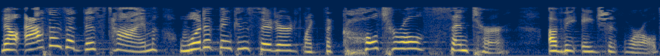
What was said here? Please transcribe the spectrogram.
Now, Athens at this time would have been considered like the cultural center of the ancient world.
